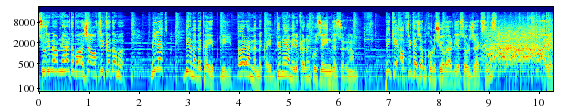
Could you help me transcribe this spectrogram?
Surinam nerede Bay J? Afrika'da mı? Millet bilmemek ayıp değil. Öğrenmemek ayıp. Güney Amerika'nın kuzeyinde Surinam. Peki Afrikaca mı konuşuyorlar diye soracaksınız. Hayır.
